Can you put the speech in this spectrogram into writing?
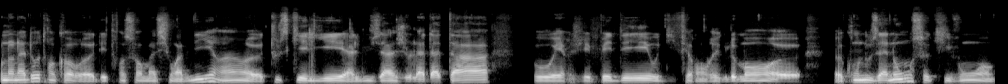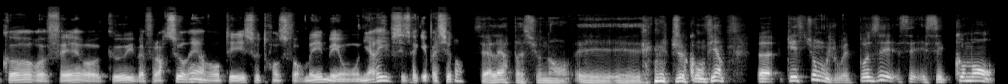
on en a d'autres encore, euh, des transformations à venir, hein, euh, tout ce qui est lié à l'usage de la data, au RGPD, aux différents règlements euh, euh, qu'on nous annonce qui vont encore faire euh, qu'il va falloir se réinventer, se transformer, mais on y arrive, c'est ça qui est passionnant. Ça a l'air passionnant et, je confirme. Question que je voulais te poser, c'est comment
